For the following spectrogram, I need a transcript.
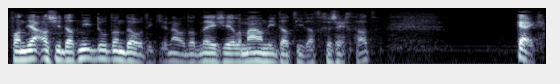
van ja, als je dat niet doet, dan dood ik je. Nou, dat lees je helemaal niet dat hij dat gezegd had. Kijk,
